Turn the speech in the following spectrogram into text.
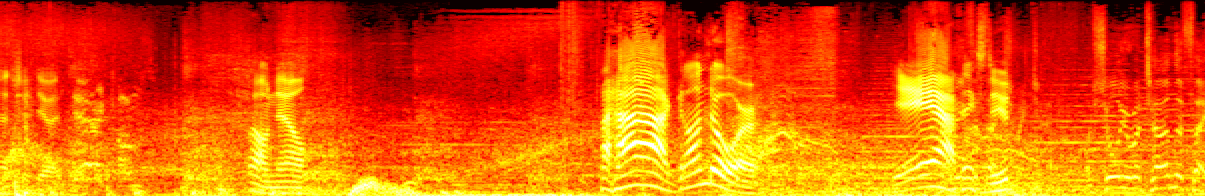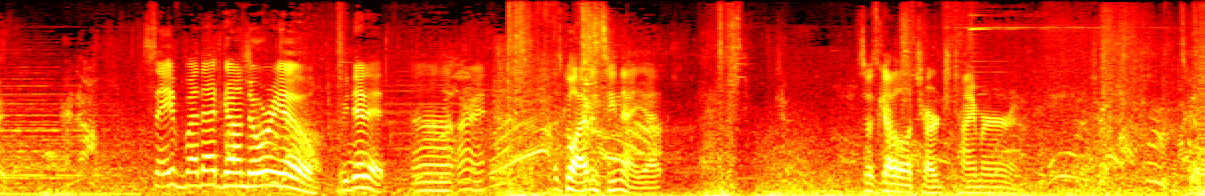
That should do it. Oh no. Haha, Gondor. Yeah, thanks, dude. I'm sure you'll return the favor. Saved by that Gondorio. We did it. Uh, alright. That's cool. I haven't seen that yet. So it's got a little charge timer and good.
